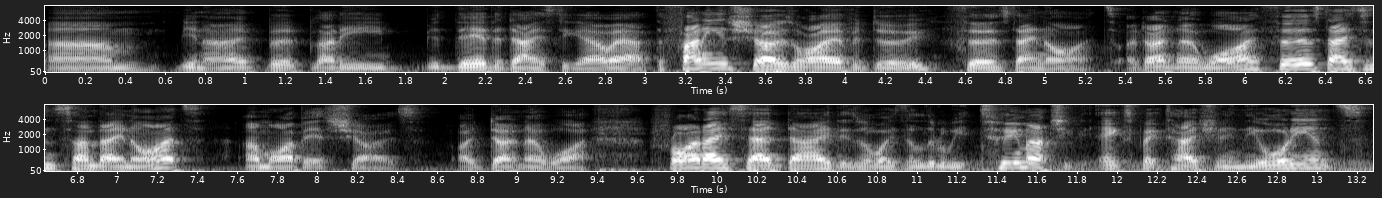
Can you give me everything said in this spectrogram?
Um, you know, but bloody, they're the days to go out. The funniest shows I ever do, Thursday nights. I don't know why. Thursdays and Sunday nights are my best shows. I don't know why. Friday, Saturday, there's always a little bit too much expectation in the audience.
